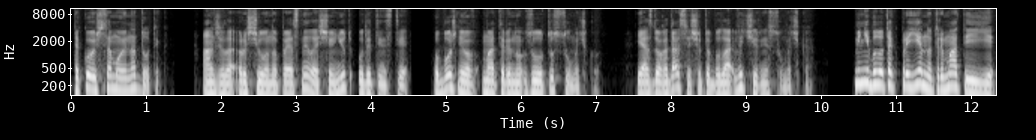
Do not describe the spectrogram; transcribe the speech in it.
такою ж самою на дотик. Анджела розчулено пояснила, що Ньют у дитинстві обожнював материну золоту сумочку. Я здогадався, що то була вечірня сумочка. Мені було так приємно тримати її,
